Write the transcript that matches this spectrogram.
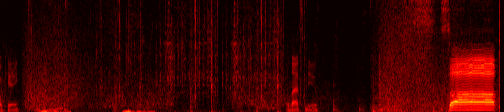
Okay. Well, that's new. Stop!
